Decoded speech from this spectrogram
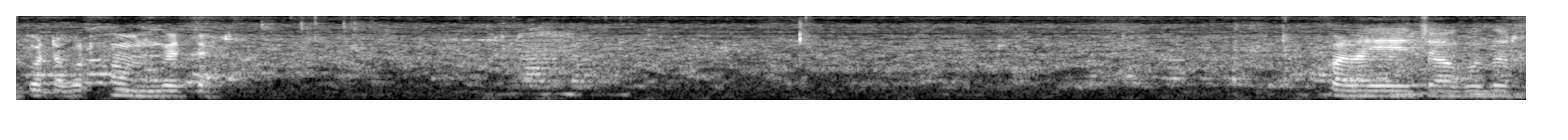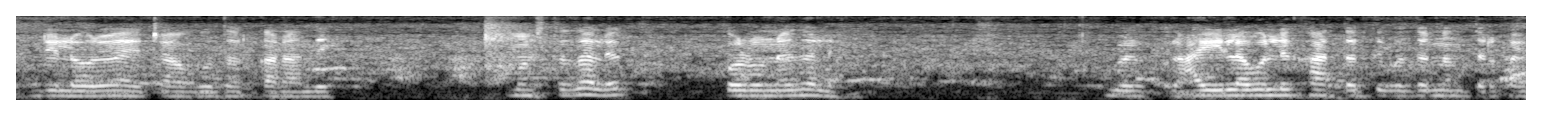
पटापट खाऊन घ्यायचे पळा यायच्या अगोदर डिलिव्हरी व्हायच्या अगोदर करांदे मस्त झाले कडू नाही झाले. बिलकुल आईला बोलले खातात ते बोलतात नंतर काय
